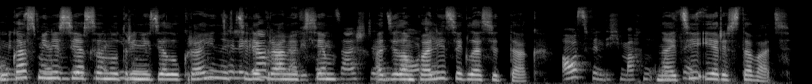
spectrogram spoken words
Указ Министерства внутренних дел Украины в Телеграме всем отделам полиции гласит так. Найти и арестовать.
